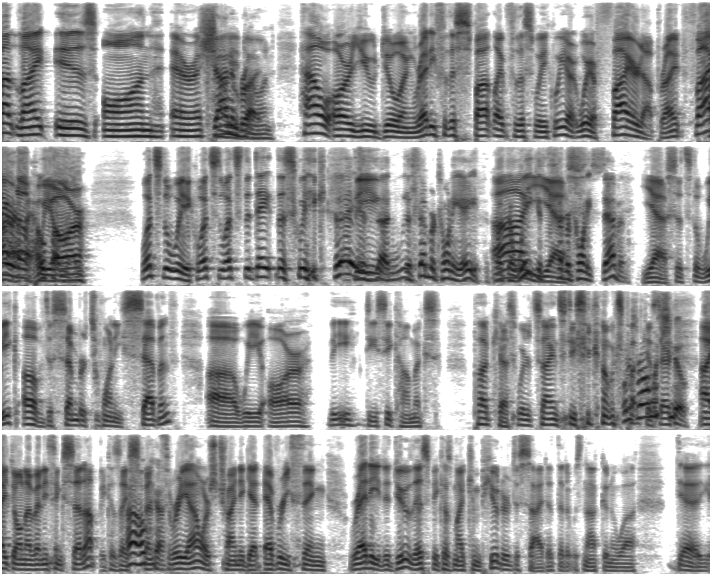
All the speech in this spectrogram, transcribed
spotlight is on Eric. Shining How bright. Doing? How are you doing? Ready for this spotlight for this week? We are we are fired up, right? Fired I- I up hope we I'm are. What's the week? What's what's the date this week? Today the is uh, week- December 28th, but Ah, the week is yes. December 27th. Yes, it's the week of December 27th. Uh, we are the DC Comics podcast, Weird Science DC Comics What podcast. is wrong with you? I don't have anything set up because I Oh, spent okay. three hours trying to get everything ready to do this because my computer decided that it was not going to, uh,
